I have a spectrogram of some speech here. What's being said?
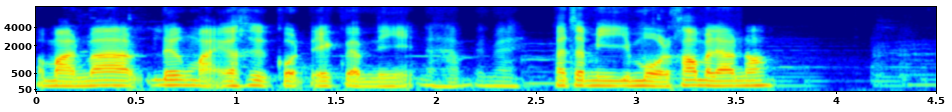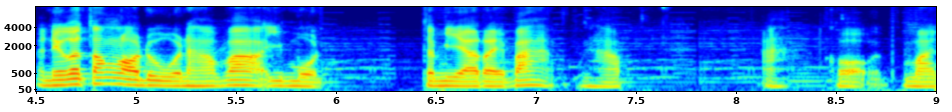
ประมาณว่าเรื่องใหม่ก็คือกด X แบบนี้นะครับเห็นไหมก็จะมีอีโมดเข้ามาแล้วเนาะอันนี้ก็ต้องรอดูนะครับว่าอีโมดจะมีอะไรบ้างนะครับอะก็ประมาณ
